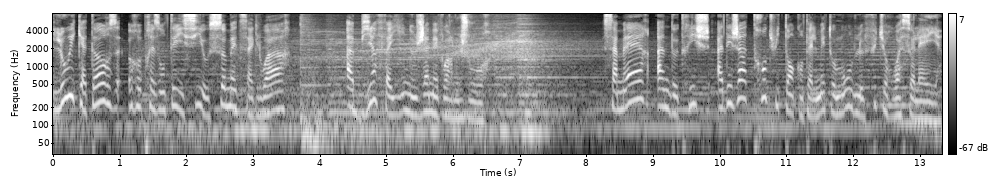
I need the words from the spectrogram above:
Louis XIV, représenté ici au sommet de sa gloire, a bien failli ne jamais voir le jour. Sa mère, Anne d'Autriche, a déjà 38 ans quand elle met au monde le futur roi Soleil.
